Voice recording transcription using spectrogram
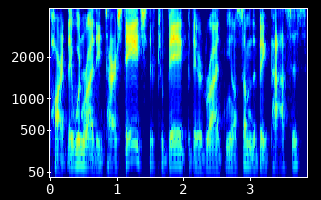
part. They wouldn't ride the entire stage; they're too big. But they would ride, you know, some of the big passes.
